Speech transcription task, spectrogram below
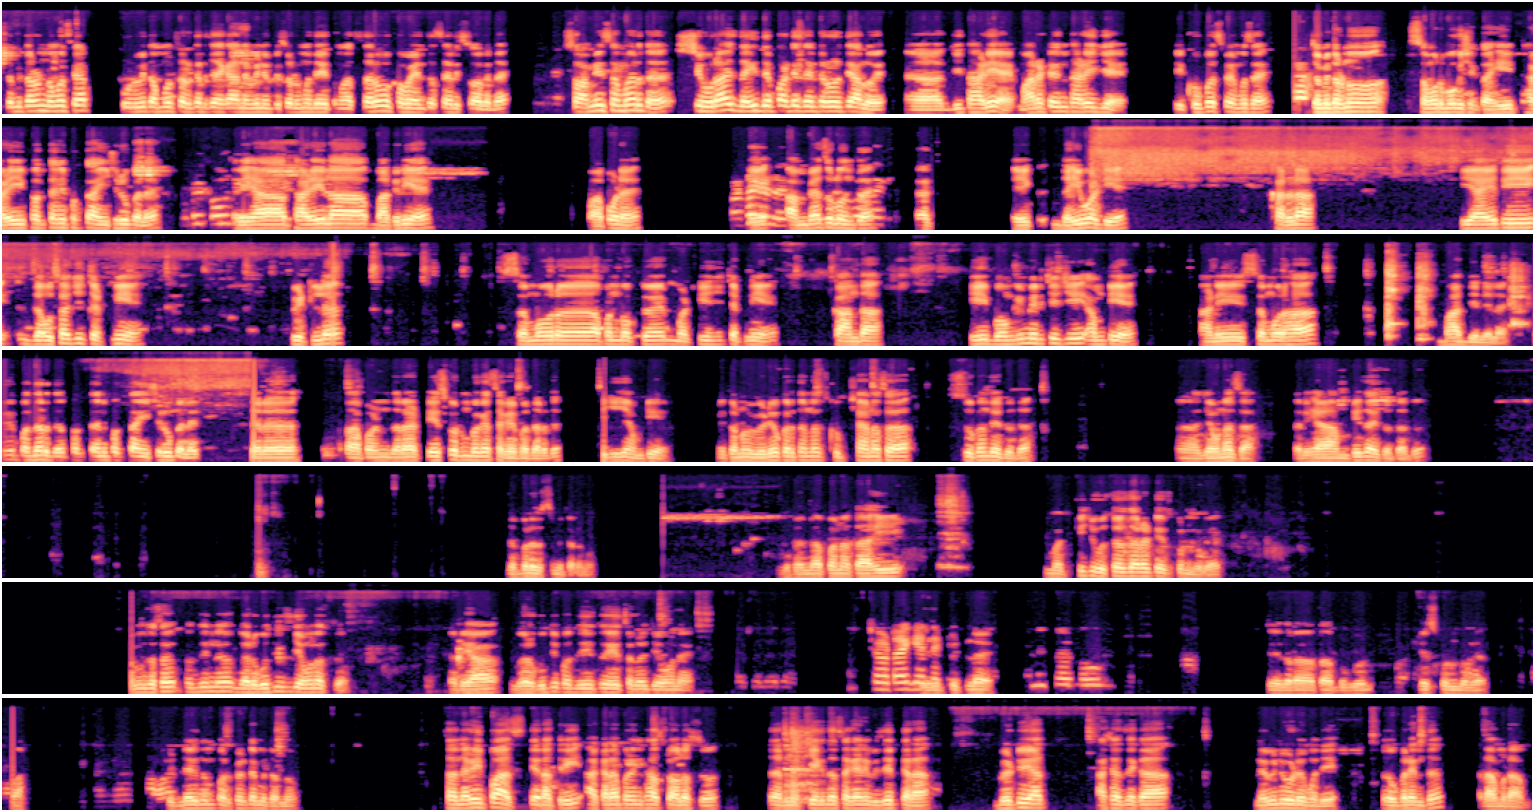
तर मित्रांनो नमस्कार. पूर्वी अमोल सरकारच्या एका नवीन एपिसोडमध्ये तुम्हाला सर्व खवयांचं सर स्वागत आहे. स्वामी समर्थ शिवराज दही दपाटे सेंटरवरती आलोय. जी थाळी आहे महाराष्ट्रीयन थाळी जी आहे ती खूपच फेमस आहे. तर मित्रांनो समोर बघू शकता ही थाळी फक्त आणि फक्त ऐंशी रुपयाला आहे. ह्या थाळीला भाकरी आहे पापड आहे एक आंब्याचं लोणचं आहे एक दहीवाटी आहे खरडा. ही आहे ती जवसाची चटणी आहे. पिठलं. समोर आपण बघतोय मटकीची चटणी आहे कांदा. ही भोंगी मिरचीची आमटी आहे आणि समोर हा भात दिलेला आहे. पदार्थ फक्त आणि फक्त ऐंशी रुपयाला आहेत. तर आपण जरा टेस्ट करून बघा सगळे पदार्थ. ही जी आमटी आहे मित्रांनो व्हिडिओ करतानाच खूप छान असा सुगंध येत होता. जेवणाचा. तर ह्या आमटीचा येत होता तो. जबरदस्त मित्रांनो. मित्रांनो आपण आता ही मटकीची उसळ जरा टेस्ट करून बघूया आपण जसं पद्धतीनं घरगुतीच जेवण असतं तर ह्या घरगुती पद्धतीचं हे सगळं जेवण आहे. छोटा गेले जे पिठलं आहे ते जरा आता बघून टेस्ट करून बघूया. पिठलं एकदम परफेक्ट आहे मित्रांनो. संध्याकाळी पाच ते रात्री अकरापर्यंत हा स्टॉल असतो. तर नक्की एकदा सगळ्यांनी व्हिजिट करा. भेटूयात अशाच एका नवीन व्हिडिओमध्ये तोपर्यंत राम राम.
